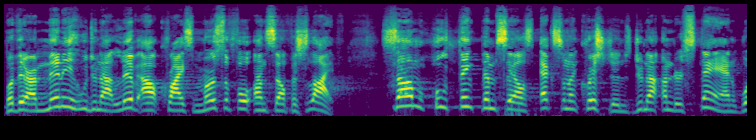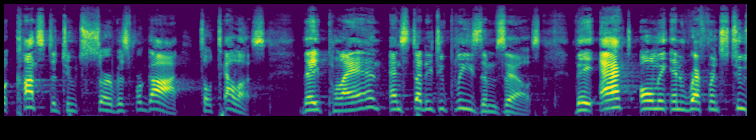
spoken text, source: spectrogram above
but there are many who do not live out Christ's merciful, unselfish life. Some who think themselves excellent Christians do not understand what constitutes service for God. So tell us. They plan and study to please themselves. They act only in reference to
